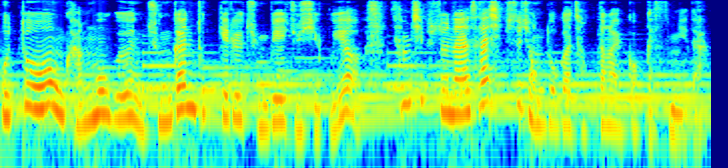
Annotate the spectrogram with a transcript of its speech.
보통 광목은 중간 두께를 준비해 주시고요. 30수나 40수 정도가 적당할 것 같습니다.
